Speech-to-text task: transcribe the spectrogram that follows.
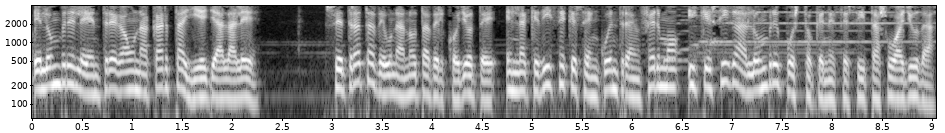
El hombre le entrega una carta y ella la lee. Se trata de una nota del coyote en la que dice que se encuentra enfermo y que siga al hombre puesto que necesita su ayuda.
